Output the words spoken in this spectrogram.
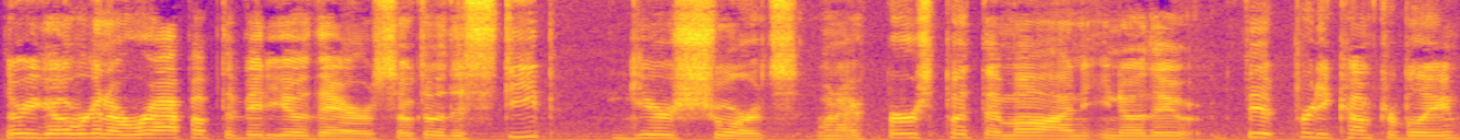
There you go. We're gonna wrap up the video there. So, so the steep gear shorts, when I first put them on, you know, they fit pretty comfortably.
